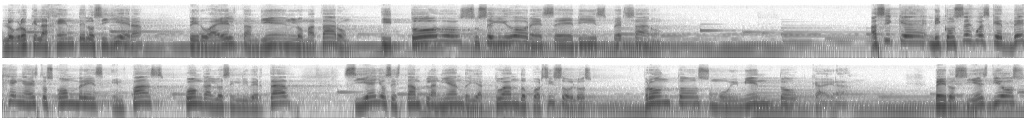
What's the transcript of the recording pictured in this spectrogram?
Logró que la gente lo siguiera pero a él también lo mataron y todos sus seguidores se dispersaron. Así que mi consejo es que dejen a estos hombres en paz, pónganlos en libertad. Si ellos están planeando y actuando por sí solos, pronto su movimiento caerá. Pero si es Dios,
